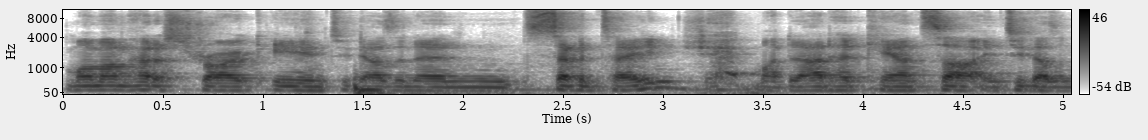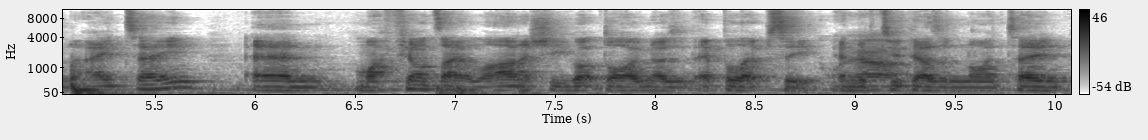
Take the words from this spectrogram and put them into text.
my mum had a stroke in 2017. Shit. My dad had cancer in 2018, and my fiance Lana, she got diagnosed with epilepsy end of 2019,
